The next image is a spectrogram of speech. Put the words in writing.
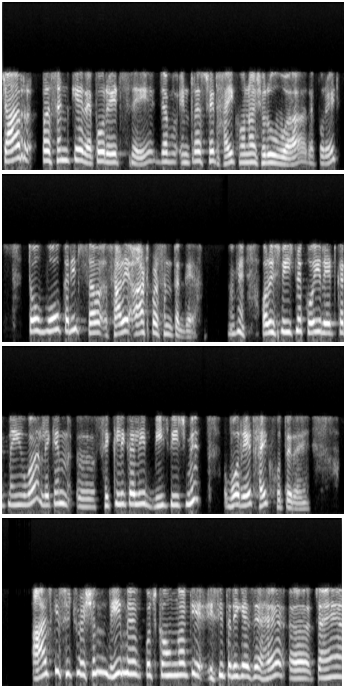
चार परसेंट के रेपो रेट से जब इंटरेस्ट रेट हाइक होना शुरू हुआ रेपो रेट तो वो करीब साढ़े आठ परसेंट तक गया। Okay okay? और इस बीच में कोई रेट कट नहीं हुआ, लेकिन सिक्लिकली बीच बीच में वो रेट हाइक होते रहे आज की सिचुएशन भी मैं कुछ कहूँगा कि इसी तरीके से है चाहे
